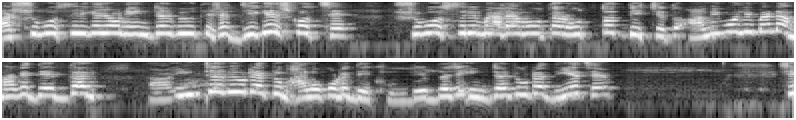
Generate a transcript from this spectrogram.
আর শুভশ্রীকে যখন ইন্টারভিউতে সে জিজ্ঞেস করছে, শুভশ্রী ম্যাডামও তার উত্তর দিচ্ছে। তো আমি বলি ম্যাডাম আগে দেবদার ইন্টারভিউটা একটু ভালো করে দেখুন। দেবদা যে ইন্টারভিউটা দিয়েছে সে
